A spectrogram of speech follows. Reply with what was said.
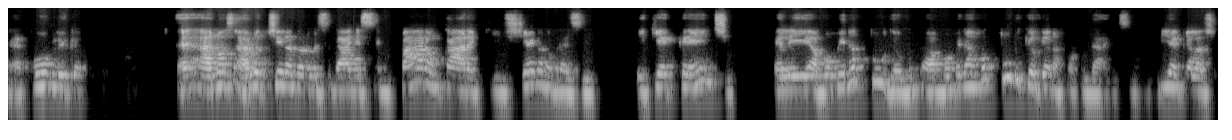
é, pública, é, a nossa a rotina da universidade assim para um cara que chega no Brasil e que é crente, ele abomina tudo, abominava tudo que eu via na faculdade. Assim. Via aquelas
